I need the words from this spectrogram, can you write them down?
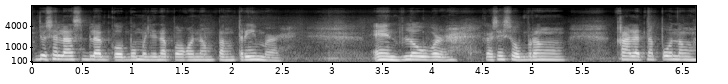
doon sa last vlog ko, bumili na po ako ng pang trimmer and blower. Kasi sobrang kalat na po ng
